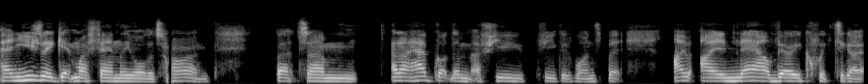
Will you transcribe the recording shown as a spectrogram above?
and usually get my family all the time. But um, and I have got them a few few good ones, but I I am now very quick to go.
